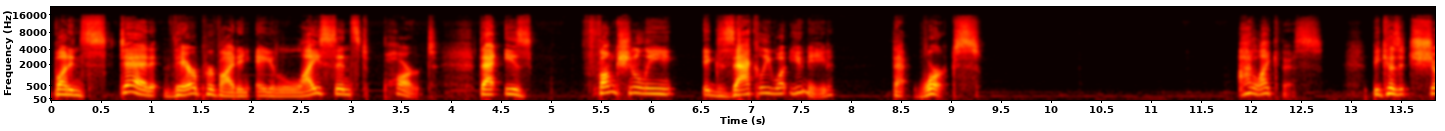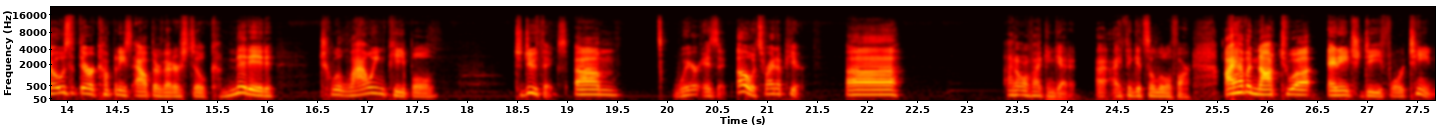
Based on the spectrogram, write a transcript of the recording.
but instead they're providing a licensed part that is functionally exactly what you need that works. I like this because it shows that there are companies out there that are still committed to allowing people to do things. Um, where is it? Oh, it's right up here. Uh, I don't know if I can get it. I, I think it's a little far. I have a Noctua NHD 14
